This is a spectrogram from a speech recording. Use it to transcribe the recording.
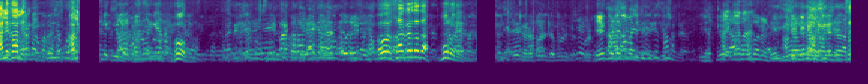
आले आले हो हो सागर दादा बोलू दे. आले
